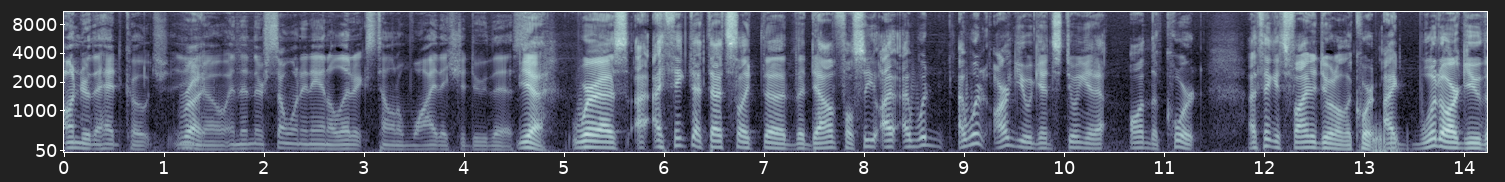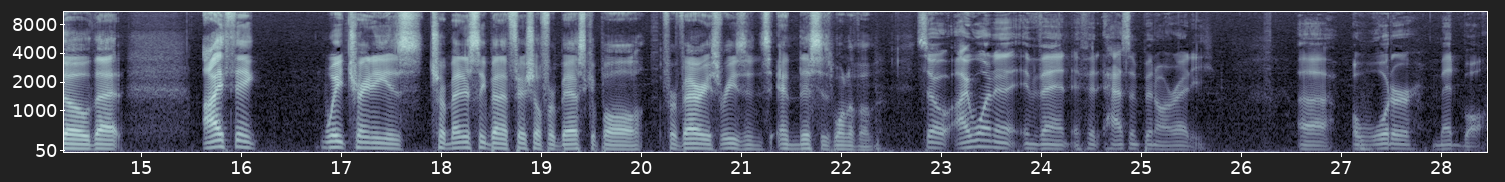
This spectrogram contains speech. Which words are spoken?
under the head coach, you Right. know, and then there's someone in analytics telling them why they should do this. Yeah. Whereas I, I think that that's like the the downfall. So you, I I wouldn't I wouldn't argue against doing it on the court. I think it's fine to do it on the court. I would argue though that I think weight training is tremendously beneficial for basketball for various reasons, and this is one of them. So I want to invent, if it hasn't been already, uh, a water med ball,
